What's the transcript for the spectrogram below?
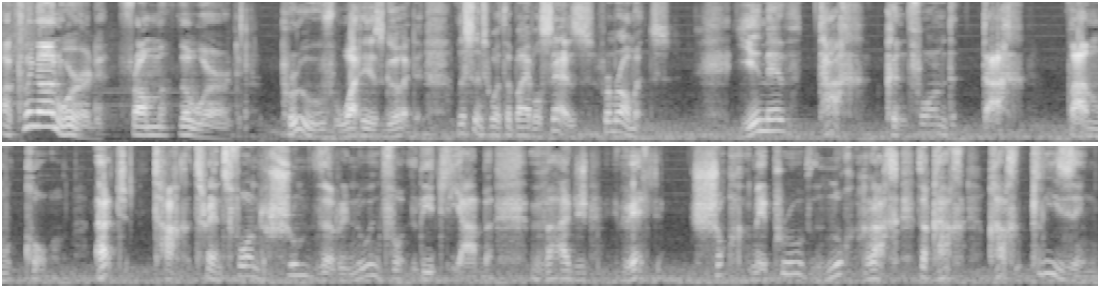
A Klingon word from the Word. Prove what is good. Listen to what the Bible says from Romans. Yimev tach conformed dach vam ko. Ach tach transformed shum the renewing for lidyab. Vaj vet shoch may prove noch rach the kach kach pleasing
